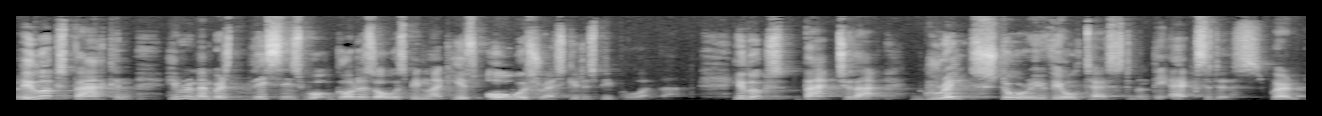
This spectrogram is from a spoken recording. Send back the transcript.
But he looks back and he remembers this is what God has always been like. He has always rescued his people like that. He looks back to that great story of the Old Testament, the Exodus, where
